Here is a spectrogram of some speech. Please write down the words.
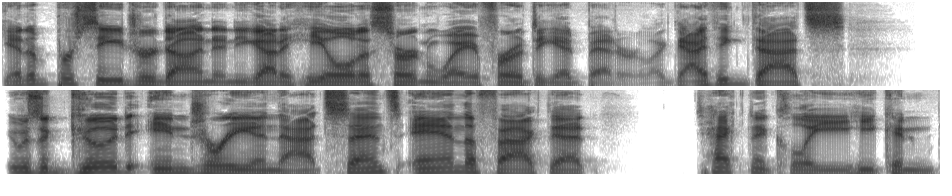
get a procedure done and you got to heal it a certain way for it to get better. Like I think that's it was a good injury in that sense and the fact that technically he can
